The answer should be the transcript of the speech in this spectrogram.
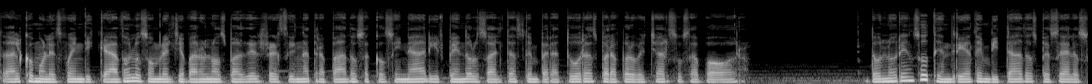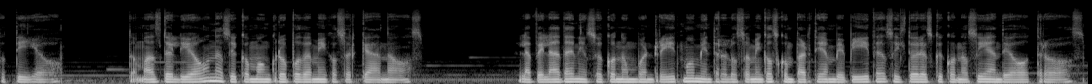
Tal como les fue indicado, los hombres llevaron los bagres recién atrapados a cocinar hirviéndolos a altas temperaturas para aprovechar su sabor. Don Lorenzo tendría de invitado especial a su tío, Tomás de León, así como un grupo de amigos cercanos. La velada inició con un buen ritmo mientras los amigos compartían bebidas e historias que conocían de otros.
